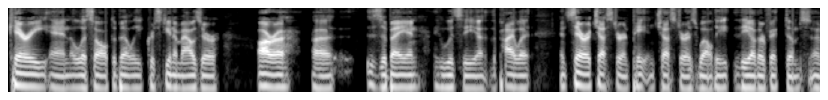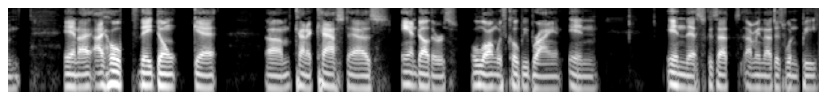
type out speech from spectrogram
Keri and Alyssa Altobelli, Christina Mauser, Ara uh, Zobayan, who was the uh, the pilot, and Sarah Chester and Payton Chester as well, the the other victims. Um, and I, I hope they don't get um, kind of cast as and others along with Kobe Bryant in in this because that I mean that just wouldn't be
